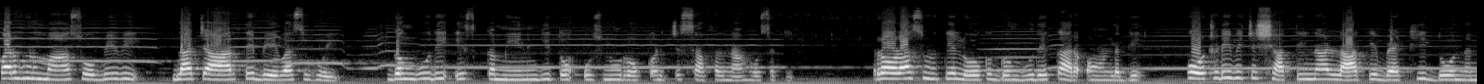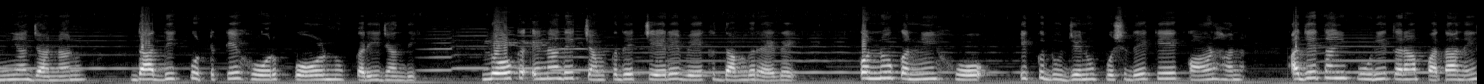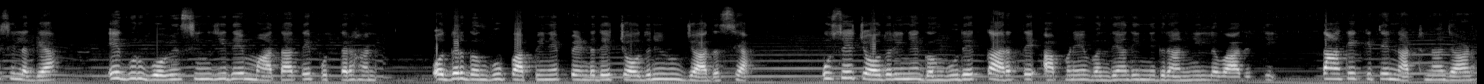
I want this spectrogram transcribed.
ਪਰ ਹੁਣ ਮਾਂ ਸੋਭੀ ਵੀ ਲਾਚਾਰ ਤੇ ਬੇਵਸ ਹੋਈ। ਗੰਗੂ ਦੀ ਇਸ ਕਮੀਨਗੀ ਤੋਂ ਉਸ ਨੂੰ ਰੋਕਣ 'ਚ ਸਫਲ ਨਾ ਹੋ ਸਕੀ। ਰੌਲਾ ਸੁਣ ਕੇ ਲੋਕ ਗੰਗੂ ਦੇ ਘਰ ਆਉਣ ਲੱਗੇ। ਕੋਠੜੀ ਵਿੱਚ ਛਾਤੀ ਨਾਲ ਲਾ ਕੇ ਬੈਠੀ ਦੋ ਨੰਨੀਆਂ ਜਾਨਾਂ ਨੂੰ ਦਾਦੀ ਘੁੱਟ ਕੇ ਹੋਰ ਕੋਲ ਨੂੰ ਕਰੀ ਜਾਂਦੀ। ਲੋਕ ਇਹਨਾਂ ਦੇ ਚਮਕਦੇ ਚਿਹਰੇ ਵੇਖ ਦੰਗ ਰਹਿ ਗਏ। ਕੰਨੋ ਕੰਨੀ ਹੋ ਇੱਕ ਦੂਜੇ ਨੂੰ ਪੁੱਛਦੇ ਕਿ ਕੌਣ ਹਨ? ਅਜੇ ਤਾਈਂ ਪੂਰੀ ਤਰ੍ਹਾਂ ਪਤਾ ਨਹੀਂ ਸੀ ਲੱਗਿਆ। ਇਹ ਗੁਰੂ ਗੋਬਿੰਦ ਸਿੰਘ ਜੀ ਦੇ ਮਾਤਾ ਤੇ ਪੁੱਤਰ ਹਨ। ਉਧਰ ਗੰਗੂ ਪਾਪੀ ਨੇ ਪਿੰਡ ਦੇ ਚੌਧਰੀ ਨੂੰ ਜਾ ਦੱਸਿਆ। ਉਸੇ ਚੌਧਰੀ ਨੇ ਗੰਗੂ ਦੇ ਘਰ ਤੇ ਆਪਣੇ ਬੰਦਿਆਂ ਦੀ ਨਿਗਰਾਨੀ ਲਵਾ ਦਿੱਤੀ ਤਾਂ ਕਿ ਕਿਤੇ ਨੱਠ ਨਾ ਜਾਣ।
